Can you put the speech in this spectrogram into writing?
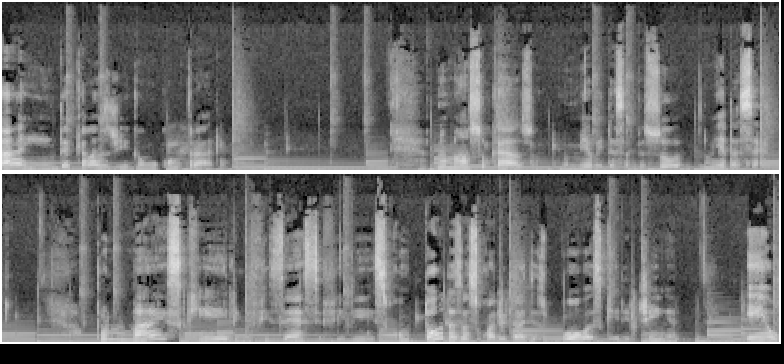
ainda que elas digam o contrário. No nosso caso, no meu e dessa pessoa, não ia dar certo. Por mais que ele me fizesse feliz com todas as qualidades boas que ele tinha, eu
